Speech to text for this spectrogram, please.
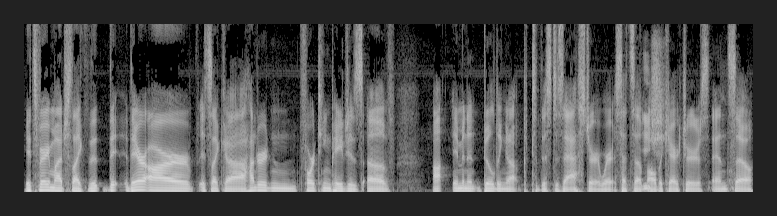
it's very much like the, the there are it's like uh, 114 pages of uh, imminent building up to this disaster where it sets up all the characters, and so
